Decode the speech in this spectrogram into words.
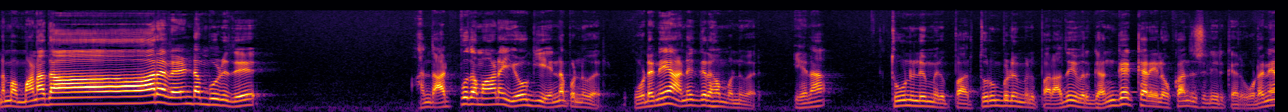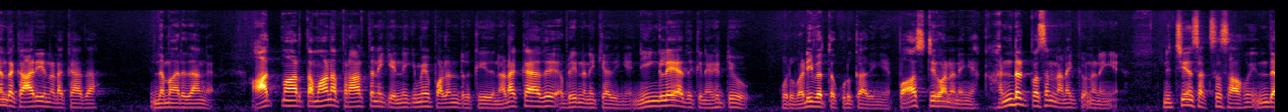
நம்ம மனதார வேண்டும் பொழுது அந்த அற்புதமான யோகி என்ன பண்ணுவார்? உடனே அனுகிரகம் பண்ணுவார். ஏன்னா தூணிலும் இருப்பார் துரும்பிலும் இருப்பார். அதுவும் இவர் கங்கைக்கரையில் உட்காந்து சொல்லியிருக்கார். உடனே அந்த காரியம் நடக்காதா? இந்த மாதிரி தாங்க. ஆத்மார்த்தமான பிரார்த்தனைக்கு என்றைக்குமே பலன் இருக்குது இது நடக்காது அப்படின்னு நினைக்காதீங்க. நீங்களே அதுக்கு நெகட்டிவ் ஒரு வடிவத்தை கொடுக்காதீங்க. பாசிட்டிவாக நினைங்க. ஹண்ட்ரட் பர்சன்ட் நினைக்கும் நினைங்க. நிச்சயம் சக்ஸஸ் ஆகும். இந்த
